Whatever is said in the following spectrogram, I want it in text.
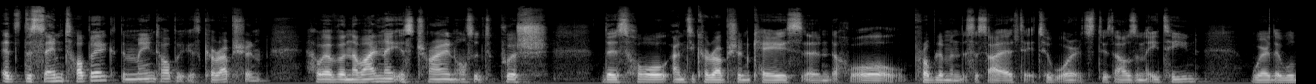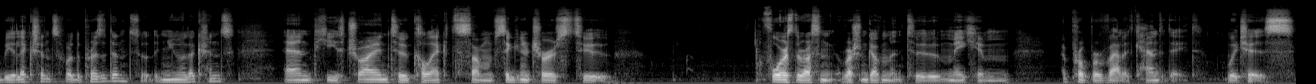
it's the same topic. The main topic is corruption. However, Navalny is trying also to push this whole anti-corruption case and the whole problem in the society towards 2018, where there will be elections for the president, so the new elections, and he's trying to collect some signatures to force the Russian Russian government to make him a proper valid candidate, which is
